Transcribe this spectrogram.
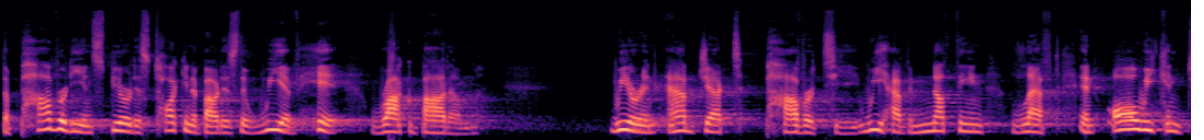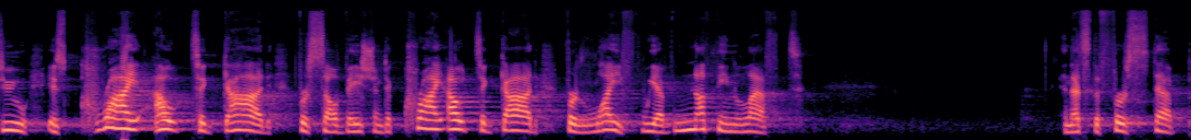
the poverty in spirit is talking about is that we have hit rock bottom. We are in abject poverty. We have nothing left. And all we can do is cry out to God for salvation, to cry out to God for life. We have nothing left. And that's the first step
